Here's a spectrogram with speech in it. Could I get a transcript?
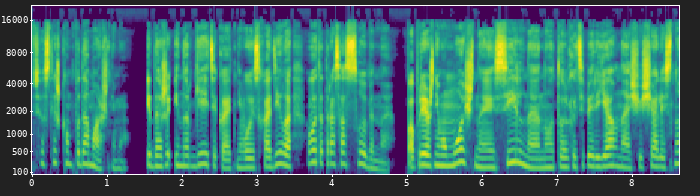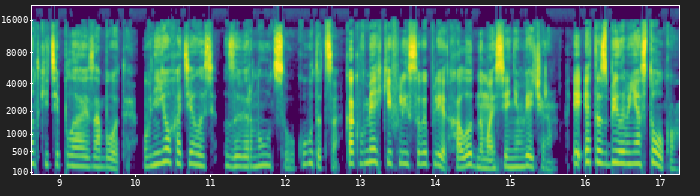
Все слишком по-домашнему. И даже энергетика от него исходила в этот раз особенная. По-прежнему мощная, сильная, но только теперь явно ощущались нотки тепла и заботы. В нее хотелось завернуться, укутаться, как в мягкий флисовый плед холодным осенним вечером. И это сбило меня с толку,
